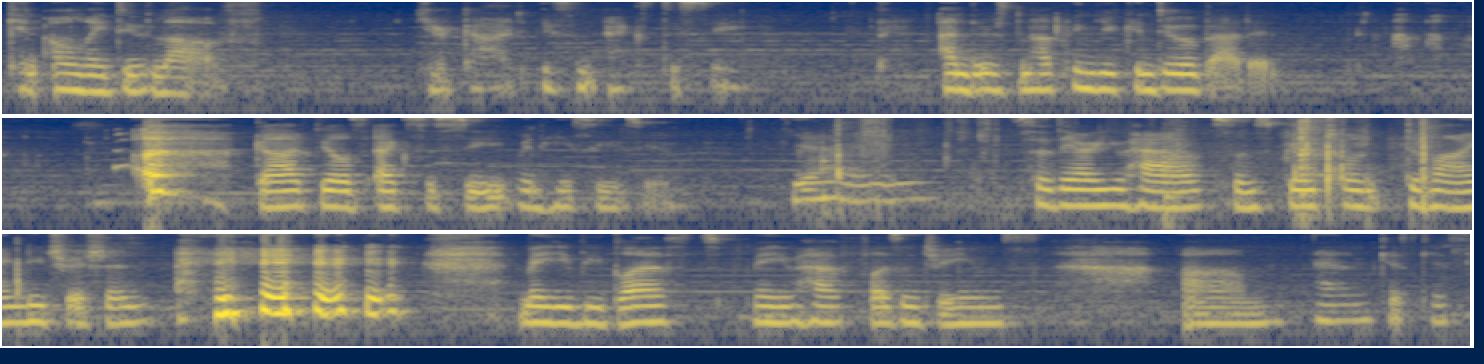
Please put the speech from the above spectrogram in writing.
can only do love. Your God is in ecstasy, and there's nothing you can do about it. God feels ecstasy when He sees you. Yay! So there you have some spiritual divine nutrition. May you be blessed. May you have pleasant dreams. Um, and kiss, kiss.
